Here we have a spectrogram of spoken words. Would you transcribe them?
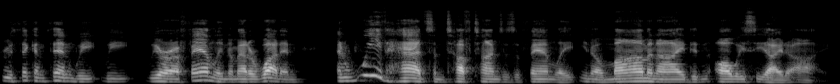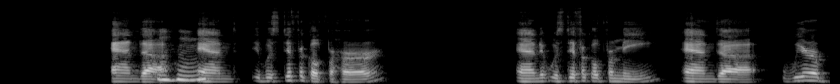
through thick and thin, we we we are a family no matter what. And and we've had some tough times as a family. You know, mom and I didn't always see eye to eye. And uh, mm-hmm. and it was difficult for her. And it was difficult for me. And uh, we're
